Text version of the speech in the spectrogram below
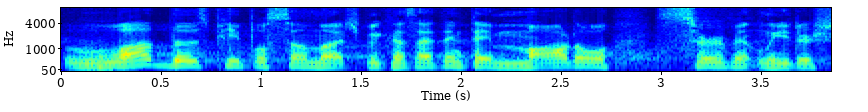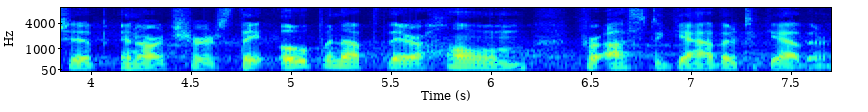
love those people so much because I think they model servant leadership in our church. They open up their home for us to gather together.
